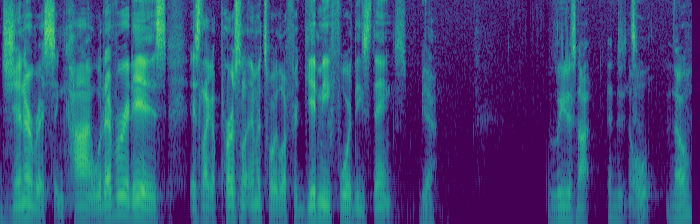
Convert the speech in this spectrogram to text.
generous and kind. Whatever it is, it's like a personal inventory. Lord, forgive me for these things. Yeah. Lead us not into Nope. no.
